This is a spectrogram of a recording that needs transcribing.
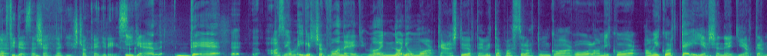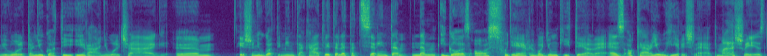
A fideszeseknek is csak egy része. Igen, de azért mégiscsak van egy, van egy nagyon markáns történelmi tapasztalatunk arról, amikor, amikor teljesen egyértelmű volt a nyugati irányultság, és a nyugati minták átvétele, tehát szerintem nem igaz az, hogy erre vagyunk ítélve. Ez akár jó hír is lehet. Másrészt,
